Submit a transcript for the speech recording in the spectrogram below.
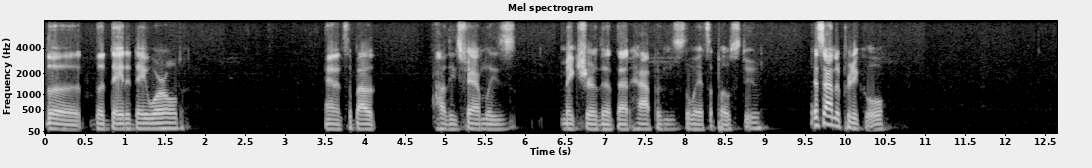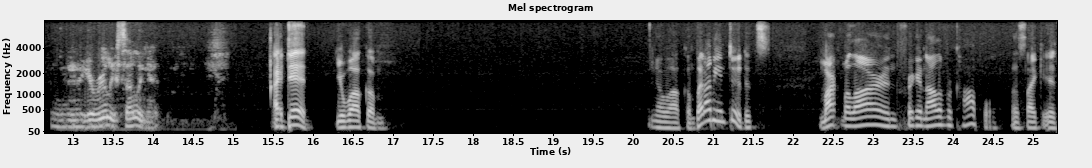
the the day-to-day world and it's about how these families make sure that that happens the way it's supposed to it sounded pretty cool mm, You're really selling it. i did you're welcome you're welcome but i mean dude it's mark millar and friggin oliver Coipel. it's like it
